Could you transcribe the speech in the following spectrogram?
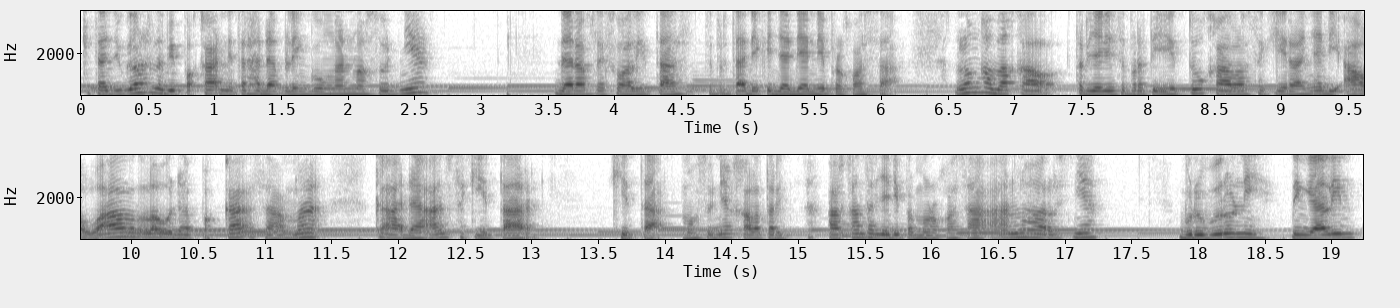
kita juga harus lebih peka nih terhadap lingkungan maksudnya dalam seksualitas seperti tadi kejadian di perkosa lo nggak bakal terjadi seperti itu kalau sekiranya di awal lo udah peka sama keadaan sekitar kita. Maksudnya kalau ter akan terjadi pemerkosaan lo harusnya buru-buru nih tinggalin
